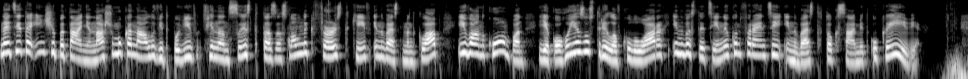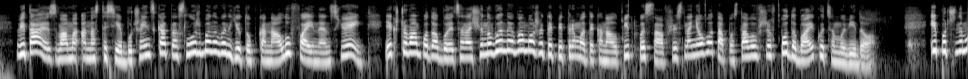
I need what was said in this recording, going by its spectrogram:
На ці та інші питання нашому каналу відповів фінансист та засновник First Kyiv Investment Club Іван Компан, якого я зустріла в кулуарах інвестиційної конференції Invest Talk Summit у Києві. Вітаю з вами Анастасія Бучинська та служба новин Ютуб каналу Finance.ua. Якщо вам подобаються наші новини, ви можете підтримати канал, підписавшись на нього та поставивши вподобайку цьому відео. І почнемо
